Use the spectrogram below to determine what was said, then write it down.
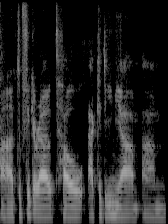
uh, to figure out how academia um,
